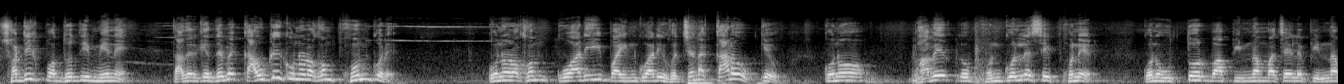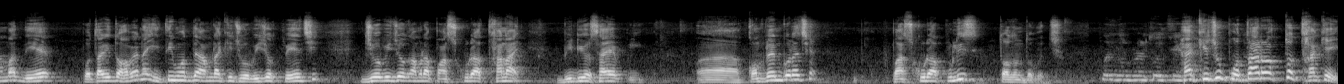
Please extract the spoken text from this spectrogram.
সঠিক পদ্ধতি মেনে তাদেরকে দেবে। কাউকে কোনো রকম ফোন করে কোনো রকম কোয়ারি বা ইনকোয়ারি হচ্ছে না, কারও কেউ। কোনোভাবে কেউ ফোন করলে সেই ফোনের কোনো উত্তর বা পিন নাম্বার চাইলে পিন নাম্বার দিয়ে প্রতারিত হবে না। ইতিমধ্যে আমরা কিছু অভিযোগ পেয়েছি। যে অভিযোগ আমরা পাঁশকুড়া থানায় বিডিও সাহেব কমপ্লেন করেছে। পাঁশকুড়া পুলিশ তদন্ত করছে। হ্যাঁ কিছু প্রতারক তো থাকেই।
